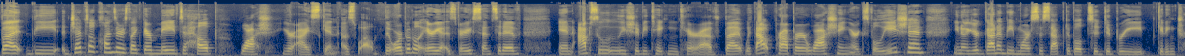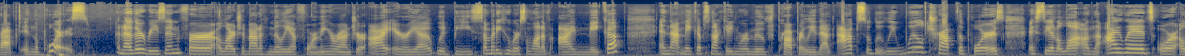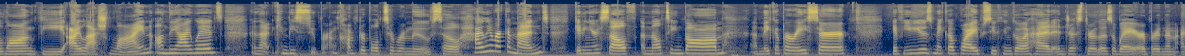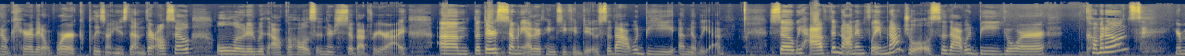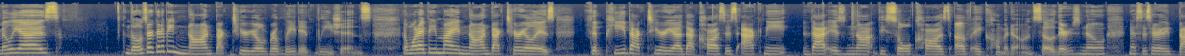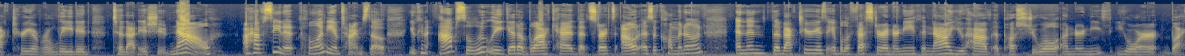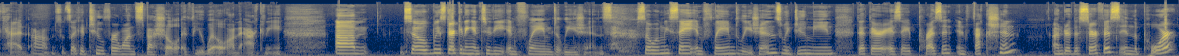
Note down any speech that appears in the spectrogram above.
But the gentle cleansers, like they're made to help wash your eye skin as well. The orbital area is very sensitive and absolutely should be taken care of, but without proper washing or exfoliation, you know, you're going to be more susceptible to debris getting trapped in the pores. Another reason for a large amount of milia forming around your eye area would be somebody who wears a lot of eye makeup and that makeup's not getting removed properly. That absolutely will trap the pores. I see it a lot on the eyelids or along the eyelash line on the eyelids, and that can be super uncomfortable to remove. So, highly recommend getting yourself a melting balm, a makeup eraser if you use makeup wipes, you can go ahead and just throw those away or burn them. I don't care. They don't work. Please don't use them. They're also loaded with alcohols and they're so bad for your eye. Um, but there's so many other things you can do. So that would be a milia. So we have the non inflamed nodules. So that would be your comedones, your milias, those are going to be non bacterial related lesions. And what I mean by non bacterial is the P bacteria that causes acne, that is not the sole cause of a comedone. So there's no necessarily bacteria related to that issue. Now, I have seen it plenty of times though. You can absolutely get a blackhead that starts out as a comedone and then the bacteria is able to fester underneath and now you have a pustule underneath your blackhead. Um, so it's like a two for one special, if you will, on acne. Um, so we start getting into the inflamed lesions. So when we say inflamed lesions, we do mean that there is a present infection under the surface in the pore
